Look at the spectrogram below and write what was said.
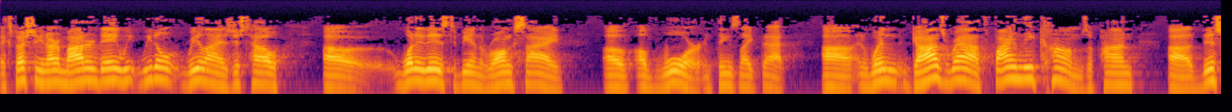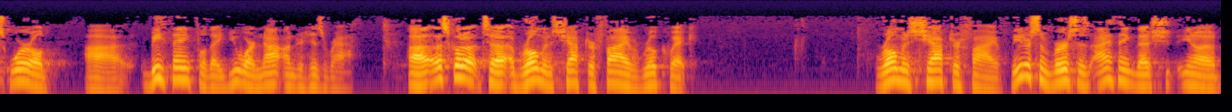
Especially in our modern day, we, we don't realize just how uh, what it is to be on the wrong side of, of war and things like that. Uh, and when God's wrath finally comes upon uh, this world, uh, be thankful that you are not under His wrath. Uh, let's go to, to, Romans chapter 5 real quick. Romans chapter 5. These are some verses I think that, sh- you know,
